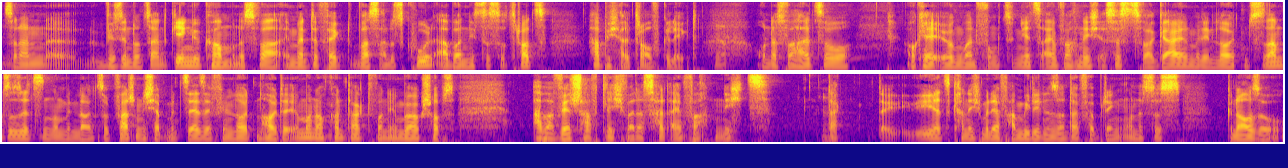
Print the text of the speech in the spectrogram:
sondern äh, wir sind uns da entgegengekommen und es war im Endeffekt was alles cool, aber nichtsdestotrotz habe ich halt draufgelegt. Ja. Und das war halt so, okay, irgendwann funktioniert es einfach nicht. Es ist zwar geil, mit den Leuten zusammenzusitzen und mit den Leuten zu quatschen. Ich habe mit sehr, sehr vielen Leuten heute immer noch Kontakt von den Workshops, aber wirtschaftlich war das halt einfach nichts. Ja. Da, da, jetzt kann ich mit der Familie den Sonntag verbringen und es ist genauso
